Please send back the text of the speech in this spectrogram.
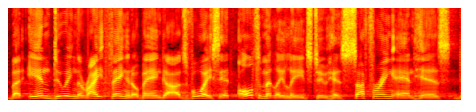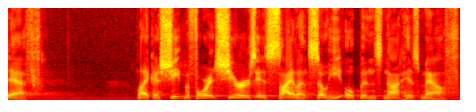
but in doing the right thing and obeying God's voice, it ultimately leads to his suffering and his death. Like a sheep before its shearers is silent, so he opens not his mouth.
